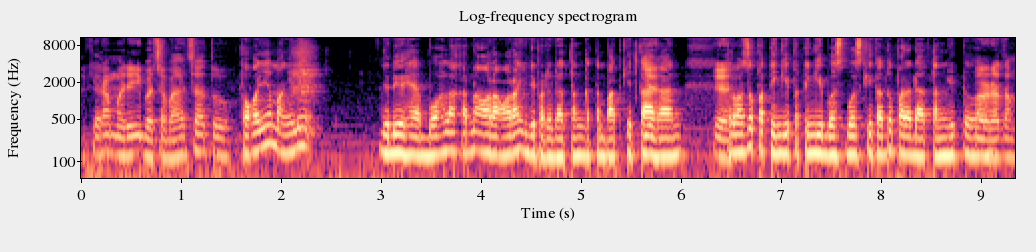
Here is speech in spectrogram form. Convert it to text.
akhirnya dia baca-baca tuh. Pokoknya emang ini jadi heboh lah karena orang-orang jadi pada datang ke tempat kita Iya, kan. iya. Termasuk petinggi-petinggi bos-bos kita tuh pada datang gitu. baru datang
